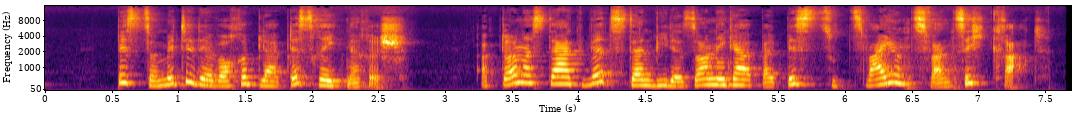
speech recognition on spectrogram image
Bis zur Mitte der Woche bleibt es regnerisch. Ab Donnerstag wird es dann wieder sonniger bei bis zu 22 Grad.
